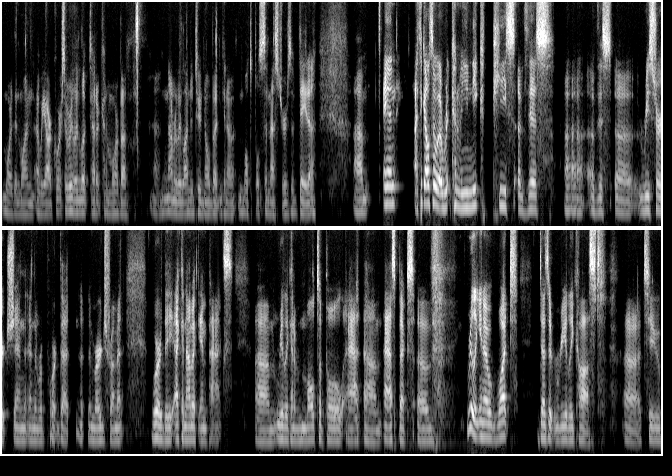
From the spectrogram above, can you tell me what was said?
more than one OER course? So really looked at it kind of more of a, not really longitudinal, but you know, multiple semesters of data. Um, and I think also a kind of a unique piece of this uh, of this uh, research and, and the report that emerged from it were the economic impacts, um, really kind of multiple at, um, aspects of really, you know, what does it really cost uh, to,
